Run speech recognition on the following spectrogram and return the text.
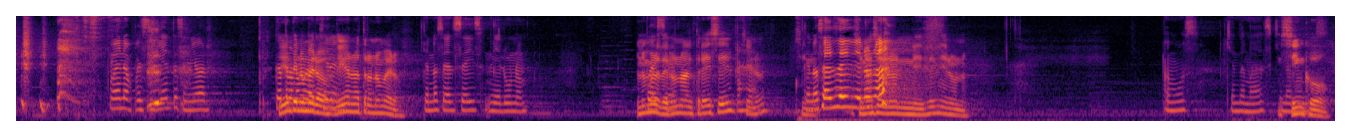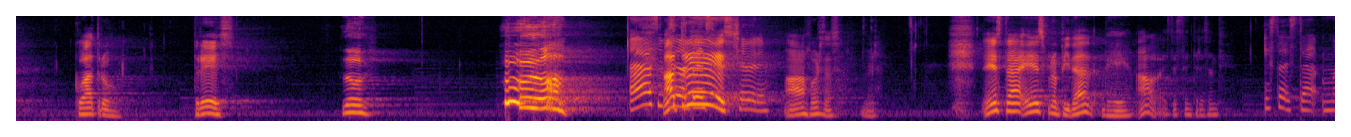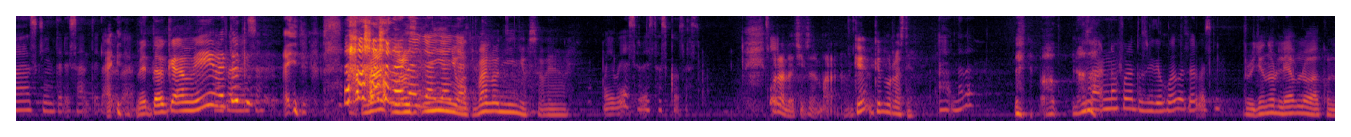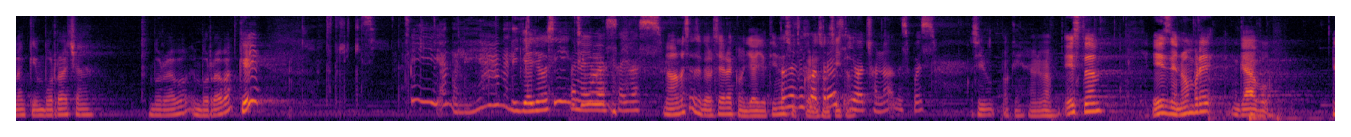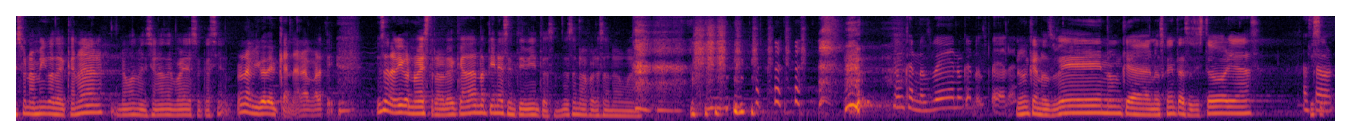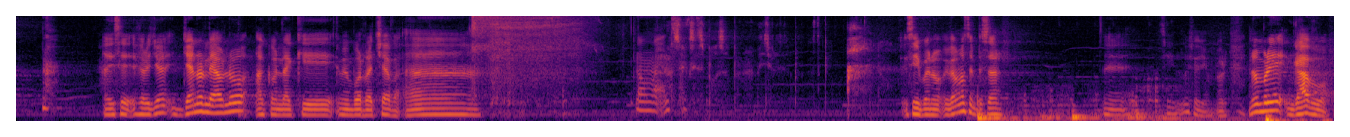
Bueno, pues siguiente, señor. ¿Qué otro Siguiente número, quieren? digan otro número. Que no sea el 6 ni el 1. Un número del ser. 1 al 13, ¿sí, no? Sí, Que no sea el 6 ni Si el no 1. es el uno, ni el 6 ni el 1. Vamos. ¿Quién da más? ¿Quién da 5, 4, 3, 2. menos? Ah, sí, ¡Ah, tres! Chévere. Ah, fuerzas. Esta es propiedad de. Ah, esta está interesante. Esta está más que interesante, la Ay, verdad. me toca a mí, me toca. Ay. No, Van no, los ya, ya, ya. niños, van los niños. A ver, a ver. Oye, voy a hacer estas cosas. Bórralo, Chipson, bórralo. ¿Qué? ¿Qué borraste? Ah, nada. Oh, nada. No, no fueron tus videojuegos o algo así. Pero yo no le hablo a con la que emborracha. ¿Emborraba? ¿Emborraba? ¿Qué? Dile que sí. Sí, ándale, ándale, Yayo, sí. Bueno, sí, ahí va. vas, ahí vas. No, no seas grosera con Yayo, tiene Entonces sus dijo 3 corazoncitos. y 8, ¿no? Después. Sí, ok, a ver, va. Esta es de nombre Gabo. Es un amigo del canal, lo hemos mencionado en varias ocasiones. Un amigo del canal, aparte. Es un amigo nuestro, del canal no tiene sentimientos, no es una persona humana. Nunca nos ve, nunca nos ve. Nunca nos ve, nunca nos cuenta sus historias. Hasta Dice- ahora. Ah, dice, pero yo ya no le hablo a con la que me emborrachaba. Ah. No manches. Ex esposa, pero no menciones el Sí, bueno, y vamos a empezar. Eh, no. Nombre Gabo.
